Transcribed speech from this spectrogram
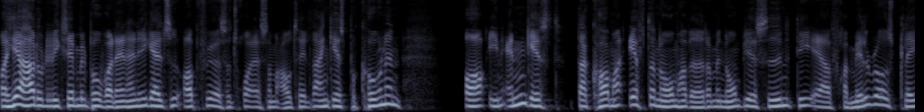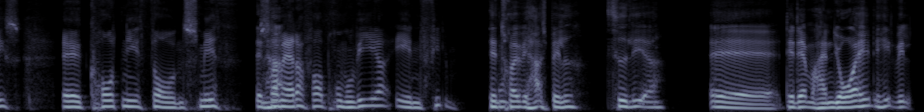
Og her har du et eksempel på, hvordan han ikke altid opfører sig, tror jeg, som aftalt. Der er en gæst på Conan, og en anden gæst, der kommer efter Norm har været der, men Norm bliver siddende, det er fra Melrose Place, øh, Courtney Thorne Smith, Den som har... er der for at promovere en film. Den tror jeg, vi har spillet tidligere. Øh, det er der, hvor han gjorde helt, helt vildt.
